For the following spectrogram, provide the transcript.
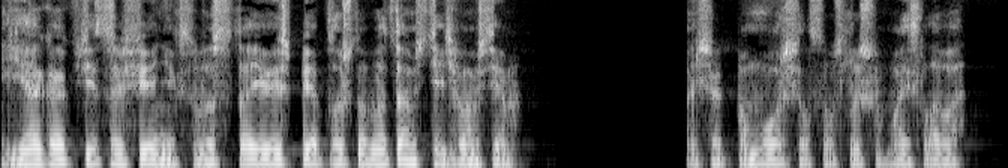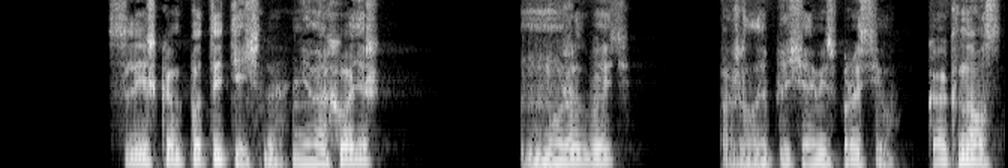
Я, как птица Феникс, восстаю из пепла, чтобы отомстить вам всем». Большак поморщился, услышав мои слова. «Слишком патетично, не находишь?» «Может быть», — пожалуй плечами спросил. «Как нос?»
